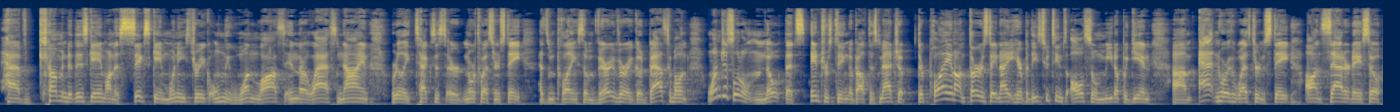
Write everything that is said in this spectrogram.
have come into this game on a six game winning streak, only one loss in their last nine. Really, Texas or Northwestern State has been playing some very, very good basketball. And one just little note that's interesting about this matchup they're playing on Thursday night here, but these two teams also meet up again um, at Northwestern State on Saturday. So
